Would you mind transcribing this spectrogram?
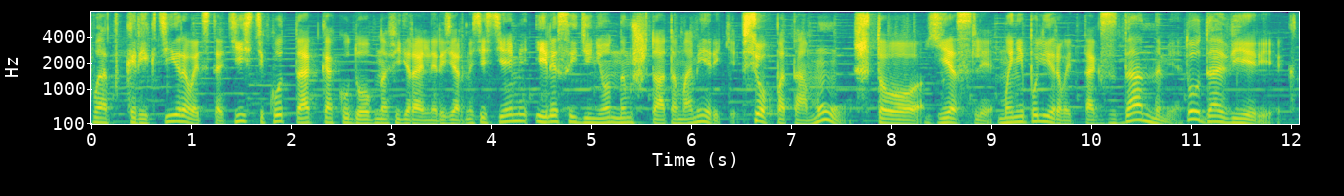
подкорректировать статистику так, как удобно Федеральной резервной системе или Соединенным Штатам Америки экономики. Все потому, что если манипулировать так с данными, то доверие к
